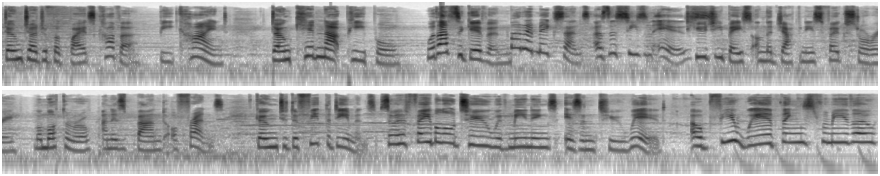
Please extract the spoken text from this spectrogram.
Don't judge a book by its cover. Be kind. Don't kidnap people. Well, that's a given, but it makes sense as this season is hugely based on the Japanese folk story, Momotaro and his band of friends going to defeat the demons. So a fable or two with meanings isn't too weird. A few weird things for me though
